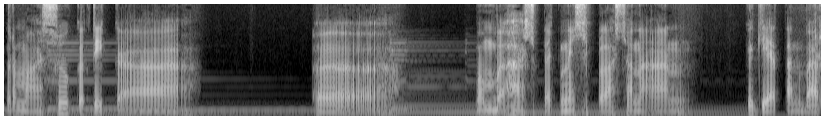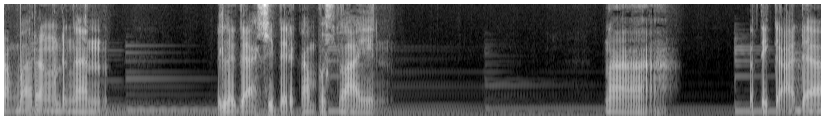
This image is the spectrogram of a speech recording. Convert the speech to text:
Termasuk ketika uh, membahas teknis pelaksanaan kegiatan bareng-bareng dengan delegasi dari kampus lain. Nah, ketika ada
